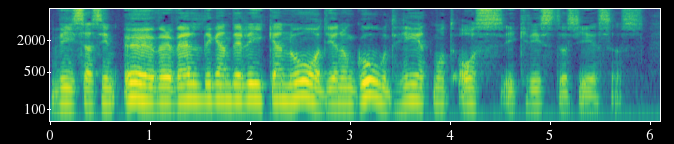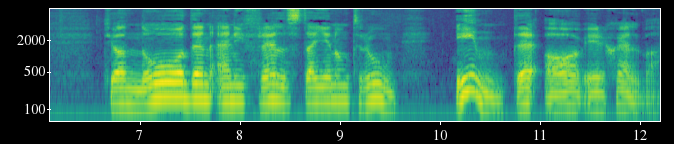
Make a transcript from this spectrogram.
visa sin överväldigande rika nåd genom godhet mot oss i Kristus Jesus. Ty av nåden är ni frälsta genom tron, inte av er själva.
